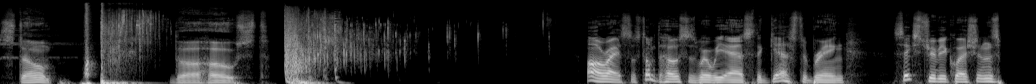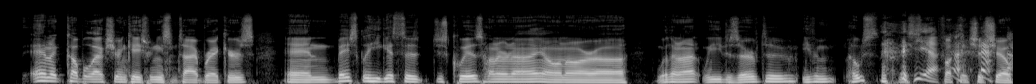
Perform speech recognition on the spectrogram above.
Stump the host. All right, so Stump the Host is where we ask the guest to bring six trivia questions and a couple extra in case we need some tiebreakers. And basically, he gets to just quiz Hunter and I on our uh, whether or not we deserve to even host this Yeah. fucking shit show.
